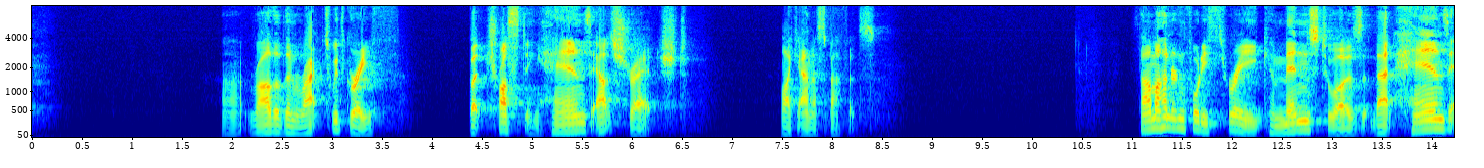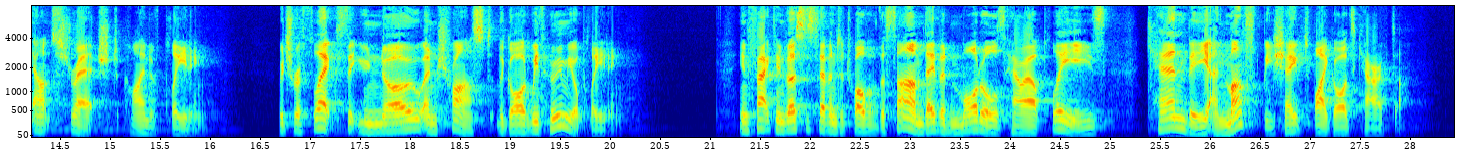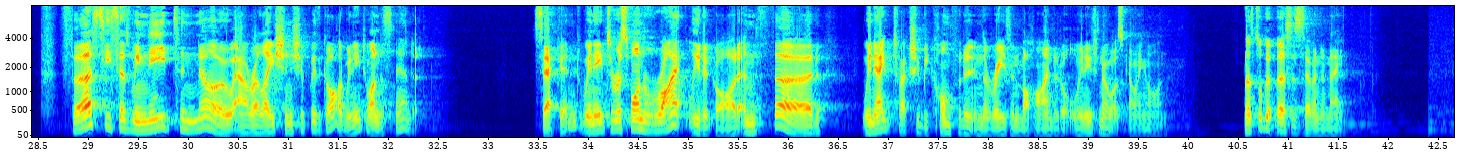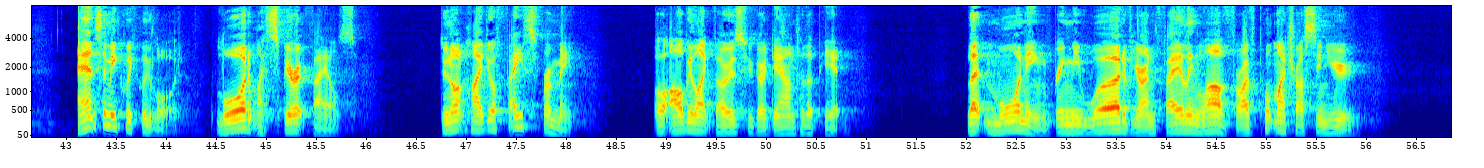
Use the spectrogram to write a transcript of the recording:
uh, rather than racked with grief, but trusting, hands outstretched, like Anna Spafford's. Psalm 143 commends to us that hands outstretched kind of pleading, which reflects that you know and trust the God with whom you're pleading. In fact, in verses 7 to 12 of the psalm, David models how our pleas can be and must be shaped by God's character. First, he says we need to know our relationship with God, we need to understand it. Second, we need to respond rightly to God. And third, we need to actually be confident in the reason behind it all. We need to know what's going on. Let's look at verses 7 and 8. Answer me quickly, Lord. Lord, my spirit fails. Do not hide your face from me, or I'll be like those who go down to the pit. Let morning bring me word of your unfailing love, for I've put my trust in you.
